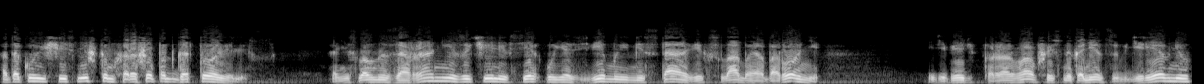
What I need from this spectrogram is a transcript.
Атакующие слишком хорошо подготовились. Они словно заранее изучили все уязвимые места в их слабой обороне, и теперь, прорвавшись наконец в деревню,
